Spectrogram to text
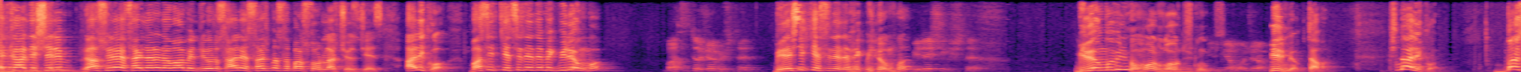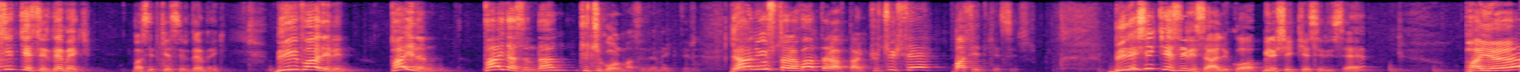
Evet kardeşlerim, rasyonel sayılara devam ediyoruz. Hala saçma sapan sorular çözeceğiz. Aliko, basit kesir ne demek biliyor musun? Basit hocam işte. Bileşik kesir ne demek biliyor musun? Bileşik işte. Biliyor musun bilmiyor musun oğlum doğru düzgün. Bilmiyorum hocam. Bilmiyorum tamam. Şimdi Aliko, basit kesir demek, basit kesir demek bir ifadenin payının paydasından küçük olması demektir. Yani üst taraf alt taraftan küçükse basit kesir. Bileşik kesir ise Aliko, bileşik kesir ise payı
